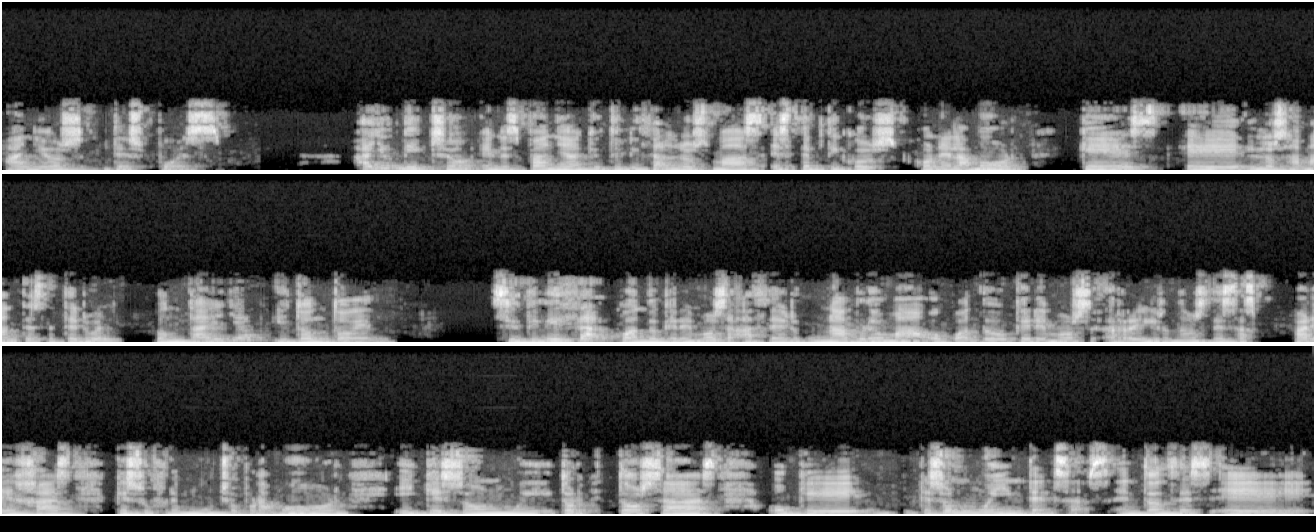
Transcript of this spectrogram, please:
años después. Hay un dicho en España que utilizan los más escépticos con el amor, que es eh, los amantes de Teruel, tonta ella y tonto él. Se utiliza cuando queremos hacer una broma o cuando queremos reírnos de esas parejas que sufren mucho por amor y que son muy tormentosas o que, son muy intensas. Entonces, eh,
